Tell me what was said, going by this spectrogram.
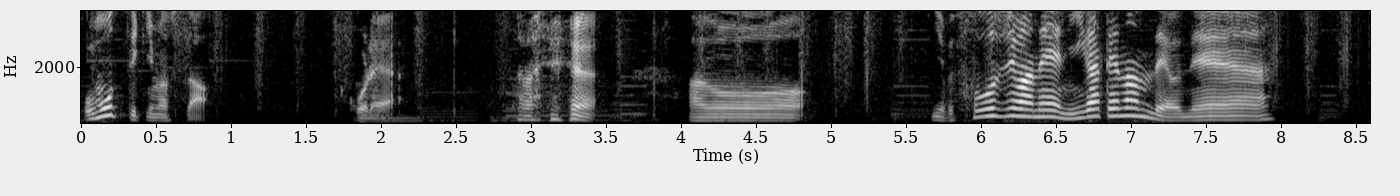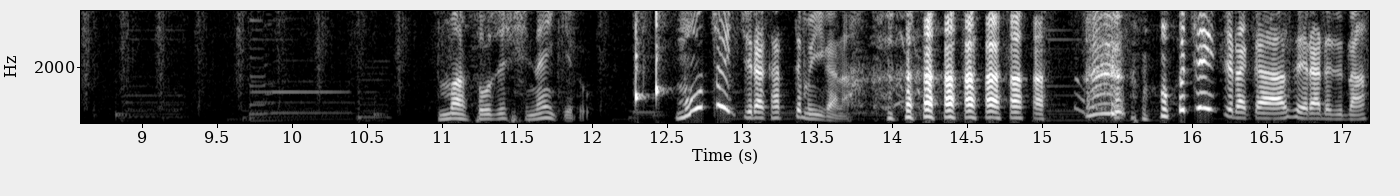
思ってきました。これ。ただね、あのー、やっぱ掃除はね、苦手なんだよね。まあ掃除しないけど。もうちょい散らかってもいいかな。もうちょい散らかせられるな。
